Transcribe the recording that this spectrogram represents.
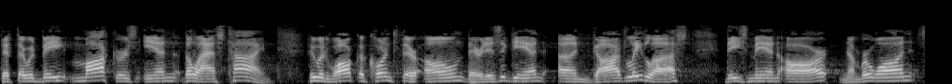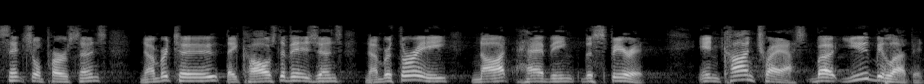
that there would be mockers in the last time, who would walk according to their own, there it is again, ungodly lust. These men are, number one, sensual persons, Number two, they cause divisions. Number three, not having the Spirit. In contrast, but you, beloved,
